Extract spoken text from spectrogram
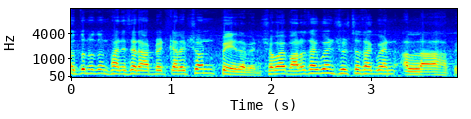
নতুন নতুন ফার্নিচার আপডেট কালেকশন পেয়ে যাবেন। সবাই ভালো থাকবেন সুস্থ থাকবেন। আল্লাহ হাফেজ।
